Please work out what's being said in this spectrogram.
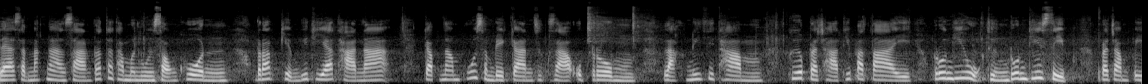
และสำนักงานสารรัฐธรรมนูญ2คน รับเข็มวิทยาฐานะ กับนำผู้สำเร็จการศึกษาอบรม หลักนิติธรรม เพื่อประชาธิปไตย รุ่นที่ 6 ถึงรุ่นที่ 10 ประจำปี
